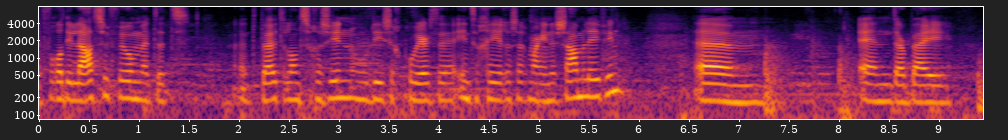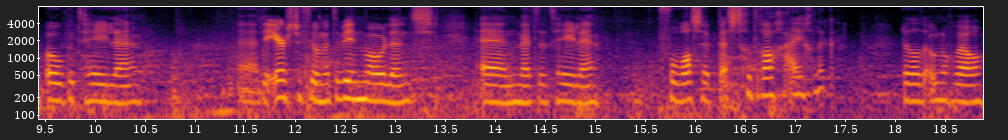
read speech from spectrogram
vooral die laatste film met het, het buitenlandse gezin, hoe die zich probeert te integreren zeg maar, in de samenleving. Um, en daarbij ook het hele, uh, de eerste film met de windmolens en met het hele volwassen pestgedrag eigenlijk dat dat ook nog wel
